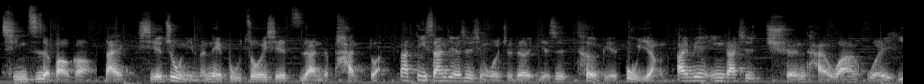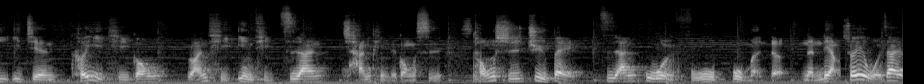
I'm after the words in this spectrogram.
情资的报告来协助你们内部做一些资安的判断。那第三件事情，我觉得也是特别不一样的。IBM 应该是全台湾唯一一间可以提供软体、硬体资安产品的公司，同时具备。资安顾问服务部门的能量，所以我在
